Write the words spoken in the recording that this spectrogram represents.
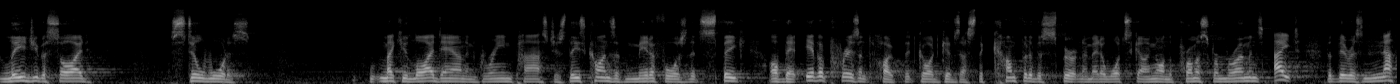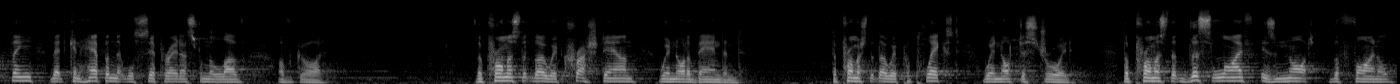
lead you beside still waters, make you lie down in green pastures. These kinds of metaphors that speak of that ever present hope that God gives us, the comfort of His Spirit no matter what's going on. The promise from Romans 8 that there is nothing that can happen that will separate us from the love of God. The promise that though we're crushed down, we're not abandoned. The promise that though we're perplexed, we're not destroyed. The promise that this life is not the final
